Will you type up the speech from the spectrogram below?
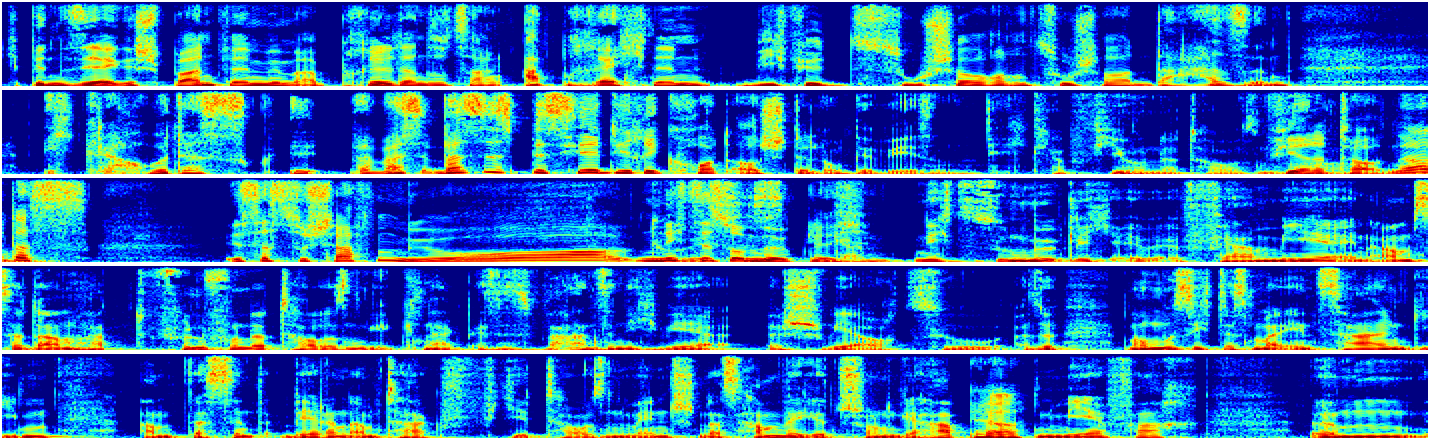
ich bin sehr gespannt, wenn wir im April dann sozusagen abrechnen, wie viele Zuschauerinnen und Zuschauer da sind. Ich glaube, das was was ist bisher die Rekordausstellung gewesen? Ich glaube 400.000. 400.000. Ja, das ist das zu schaffen? Ja, nichts ist unmöglich. Ganz, nichts ist unmöglich. Äh, Vermeer in Amsterdam hat 500.000 geknackt. Es ist wahnsinnig schwer, schwer auch zu, also man muss sich das mal in Zahlen geben. Das sind, wären am Tag 4.000 Menschen. Das haben wir jetzt schon gehabt, ja. mehrfach. Ähm,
